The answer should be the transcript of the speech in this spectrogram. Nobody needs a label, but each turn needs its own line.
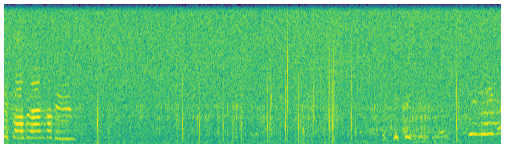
de står på den anden gardine. Det er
